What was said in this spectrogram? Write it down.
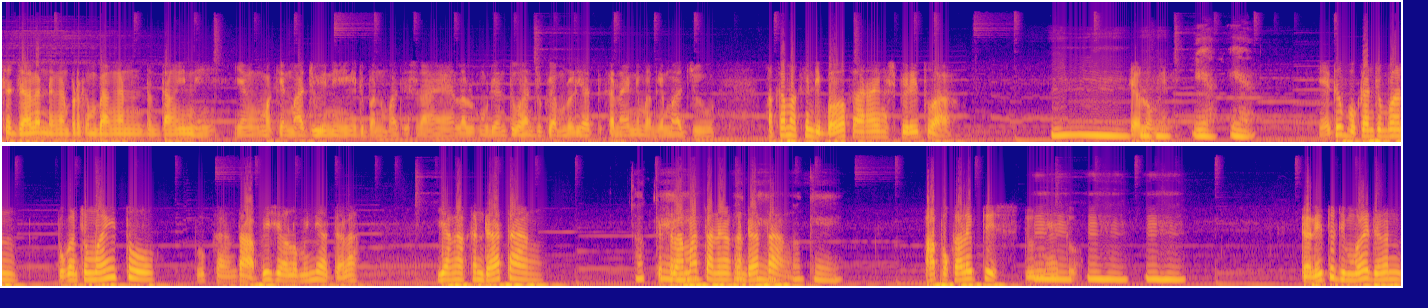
sejalan dengan perkembangan tentang ini yang makin maju ini di depan umat Israel. Lalu kemudian Tuhan juga melihat karena ini makin maju maka makin dibawa ke arah yang spiritual. Hmm, hmm, ini iya iya. Ya itu bukan cuma bukan cuma itu. Bukan. Tapi shalom ini adalah yang akan datang. Okay. keselamatan yang akan okay. datang. okay. apokaliptis dunia mm -hmm, itu. mm -hmm, mm -hmm. Dan itu dimulai dengan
